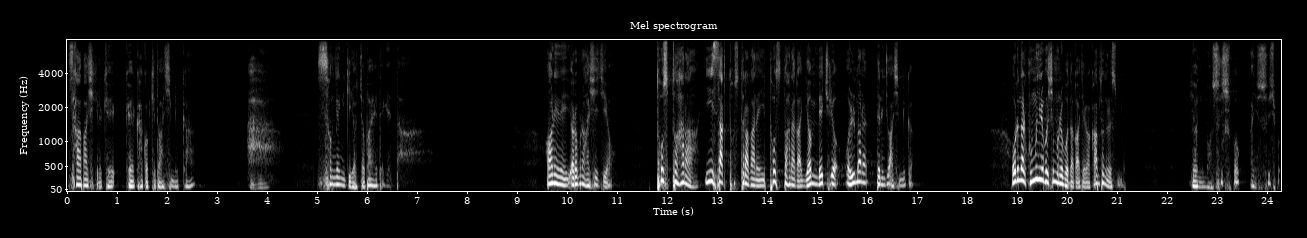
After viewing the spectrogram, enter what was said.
사업하시기를 계획- 계획하고 기도하십니까? 아, 성령님께 여쭤봐야 되겠다. 아니 여러분 아시지요? 토스트 하나 이삭 토스트라고 하는 이 토스트 하나가 연 매출이 얼마나 되는 줄 아십니까? 어느 날 구문일보 신문을 보다가 제가 깜짝 놀랐습니다. 연 뭐 수십억 아니 수십억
